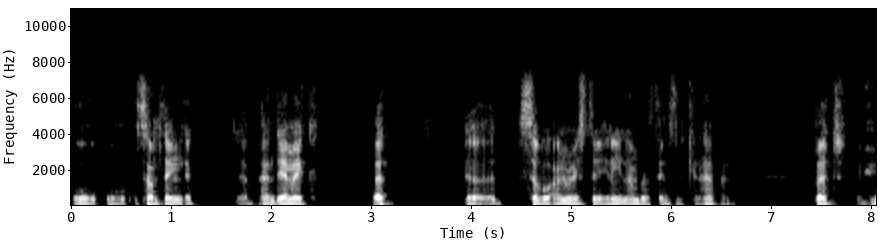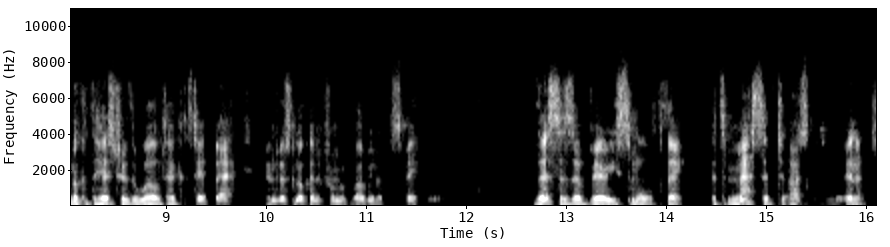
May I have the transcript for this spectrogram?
or, or something, a, a pandemic, but uh, civil unrest, there are any number of things that can happen. But if you look at the history of the world, take a step back and just look at it from a globular perspective, this is a very small thing. It's massive to us because we're in it.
